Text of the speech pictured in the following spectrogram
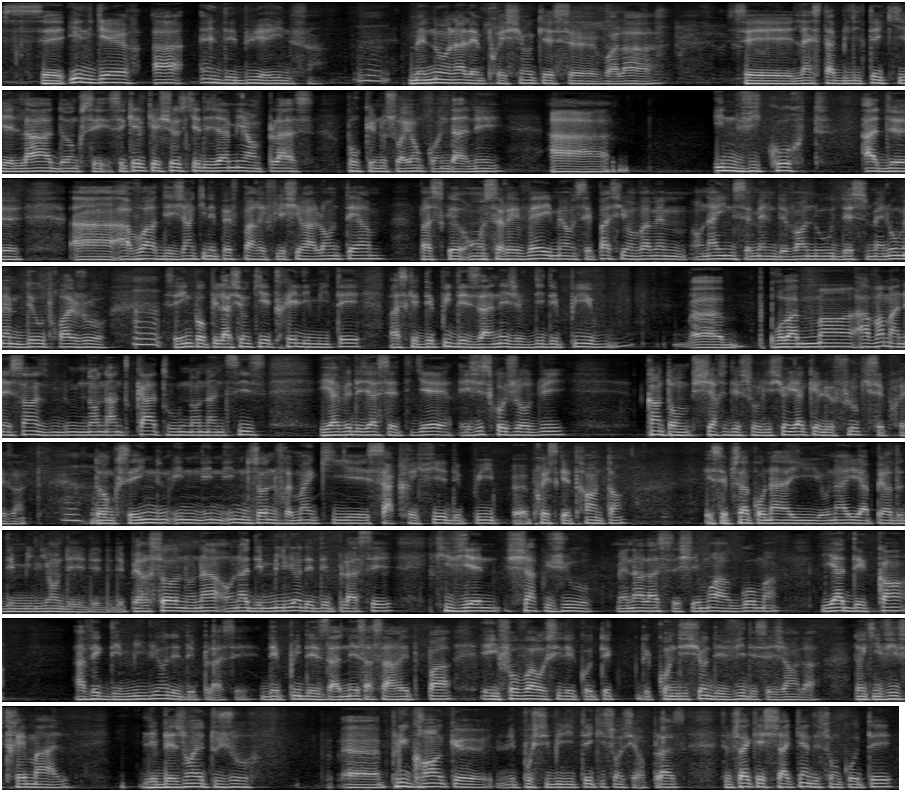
c'est une guerre à un début et une fin. Mhm. Mais nous, on a l'impression que c'est voilà, c'est l'instabilité qui est là. Donc, c'est quelque chose qui est déjà mis en place pour que nous soyons condamnés à une vie courte, à, de, à avoir des gens qui ne peuvent pas réfléchir à long terme, parce qu'on se réveille, mais on ne sait pas si on va même. On a une semaine devant nous, deux semaines, ou même deux ou trois jours. Mm. C'est une population qui est très limitée, parce que depuis des années, je vous dis depuis euh, probablement avant ma naissance, 94 ou 96, il y avait déjà cette guerre. Et jusqu'à aujourd'hui, quand on cherche des solutions, il n'y a que le flou qui se présente. Mhm. Donc c'est une, une, zone vraiment qui est sacrifiée depuis euh, presque 30 ans. Et c'est pour ça qu'on a, eu, on a eu à perdre des millions de, de, personnes. On a, on a des millions de déplacés qui viennent chaque jour. Maintenant, là, c'est chez moi à Goma. Il y a des camps avec des millions de déplacés. Depuis des années, ça ne s'arrête pas. Et il faut voir aussi les côtés, conditions de vie de ces gens-là. Donc, ils vivent très mal. Les besoins sont toujours euh, plus grands que les possibilités qui sont sur place. C'est pour ça que chacun de son côté,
